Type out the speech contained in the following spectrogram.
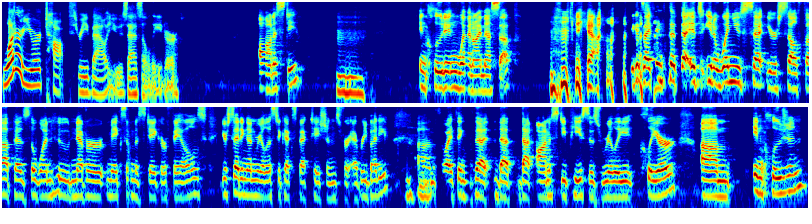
what are your top three values as a leader? Honesty. Mm-hmm including when I mess up. yeah. because I think that, that it's, you know, when you set yourself up as the one who never makes a mistake or fails, you're setting unrealistic expectations for everybody. Mm-hmm. Um, so I think that that that honesty piece is really clear. Um, inclusion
